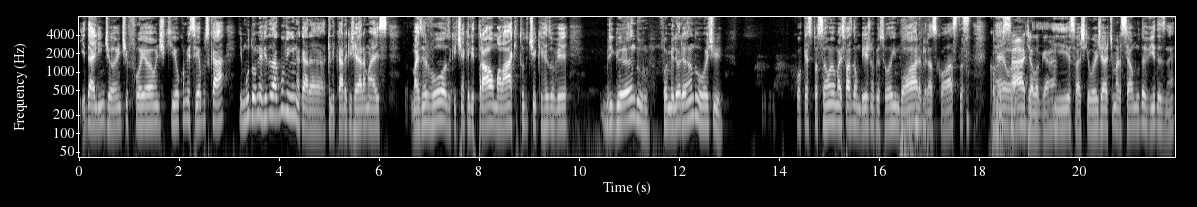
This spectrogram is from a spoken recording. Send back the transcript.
E dali em diante foi onde que eu comecei a buscar e mudou minha vida da vinho, né, cara? Aquele cara que já era mais, mais nervoso, que tinha aquele trauma lá, que tudo tinha que resolver brigando, foi melhorando. Hoje, qualquer situação, é mais fácil dar um beijo na pessoa, ir embora, virar as costas. Conversar, dialogar. Isso, acho que hoje a arte marcial muda vidas, né?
